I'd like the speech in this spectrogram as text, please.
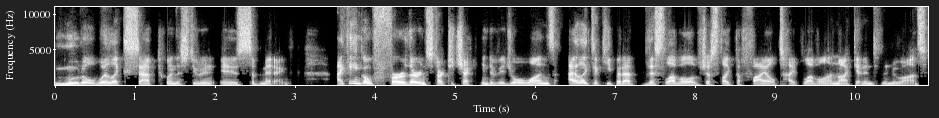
Moodle will accept when the student is submitting. I can go further and start to check individual ones. I like to keep it at this level of just like the file type level and not get into the nuance.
